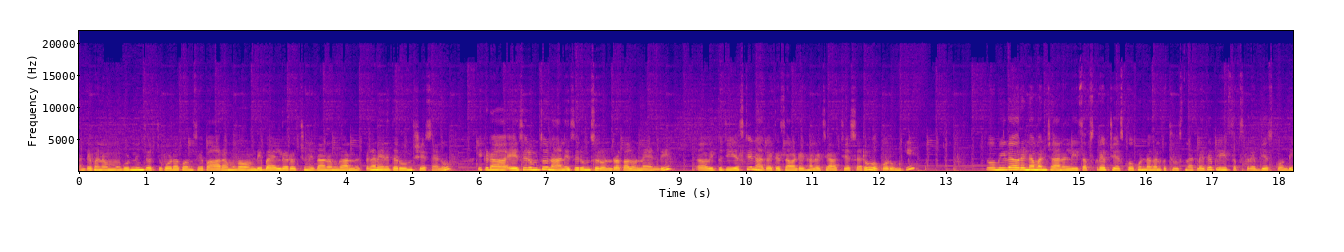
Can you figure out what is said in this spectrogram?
అంటే మనం గుడి నుంచి వచ్చి కూడా కొంతసేపు ఆరాంగా ఉండి బయలుదేరొచ్చు నిదానంగా అన్నట్టుగా నేనైతే రూమ్స్ చేశాను. ఇక్కడ AC rooms non AC rooms రెండు రకాలు ఉన్నాయండి. Uh, విత్ జిఎస్టీ నాకైతే సెవెంటీన్ హండ్రెడ్ ఛార్జ్ చేశారు ఒక్కో రూమ్కి సో మీలో ఎవరైనా మన ఛానల్ని సబ్స్క్రైబ్ చేసుకోకుండా కనుక చూసినట్లయితే ప్లీజ్ సబ్స్క్రైబ్ చేసుకోండి.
